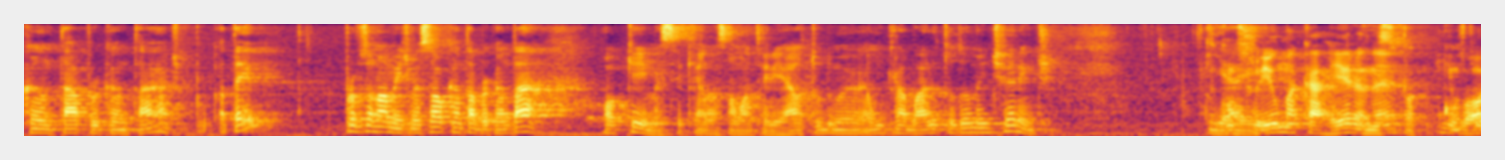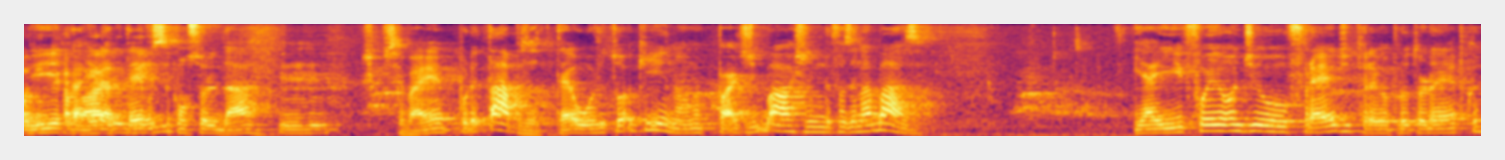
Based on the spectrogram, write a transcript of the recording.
cantar por cantar, tipo, até profissionalmente, mas só cantar por cantar, ok, mas você quer lançar um material, tudo é um trabalho totalmente diferente. E Construir uma carreira, né? isso, Envolve construir um a carreira até você consolidar. Tipo, você vai por etapas. Até hoje eu tô aqui, na parte de baixo, ainda fazendo a base. E aí foi onde o Fred, que era meu produtor da época,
